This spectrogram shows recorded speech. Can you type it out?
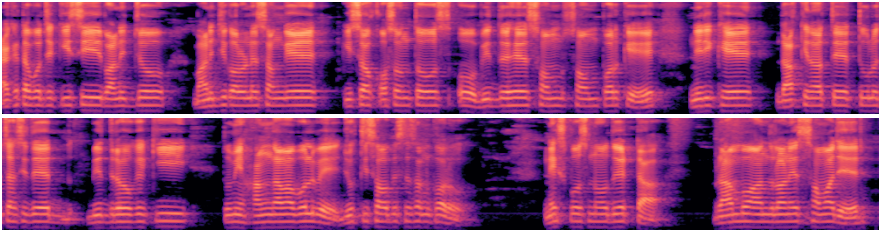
একটা বলছে কৃষি, বাণিজ্য, বাণিজ্যিকরণের সঙ্গে কৃষক অসন্তোষ ও বিদ্রোহের সম- সম্পর্কে নিরিখে দাক্ষিণাত্যের তুলো চাষিদের বিদ্রোহকে কি তুমি হাঙ্গামা বলবে? যুক্তিসহ বিশ্লেষণ করো। নেক্সট প্রশ্ন দুয়েরটা, ব্রাহ্ম আন্দোলনের সমাজের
